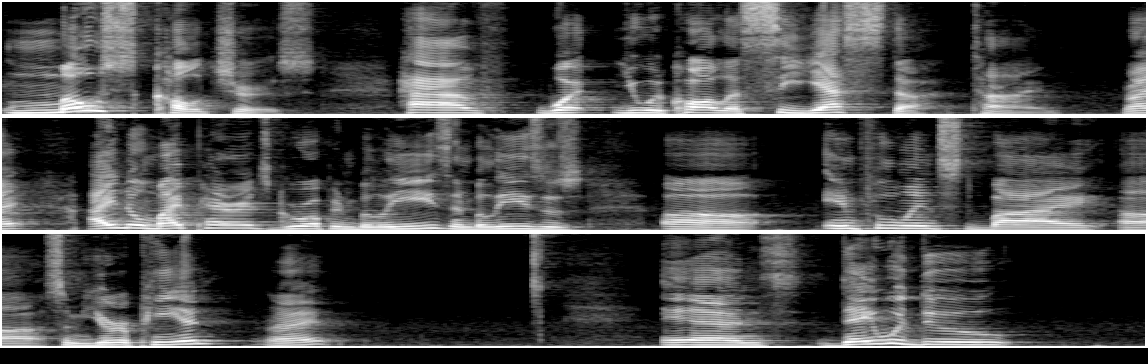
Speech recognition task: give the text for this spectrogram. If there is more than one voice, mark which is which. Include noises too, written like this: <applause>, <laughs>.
Speaker 1: Most cultures have what you would call a siesta time, right? I know my parents grew up in Belize, and Belize was uh, influenced by uh, some European, right? And they would do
